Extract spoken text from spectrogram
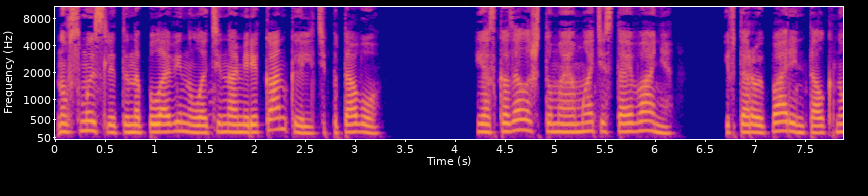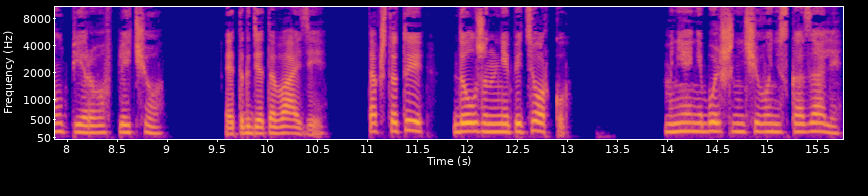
«Ну, в смысле, ты наполовину латиноамериканка или типа того?» Я сказала, что моя мать из Тайваня, и второй парень толкнул первого в плечо. «Это где-то в Азии, так что ты должен мне пятерку. Мне они больше ничего не сказали,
